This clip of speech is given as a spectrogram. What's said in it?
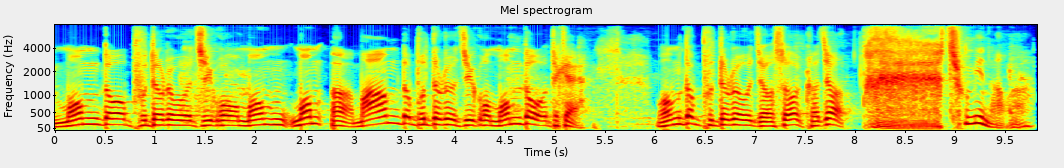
몸도 부드러워지고 몸, 몸, 어, 마음도 부드러워지고 몸도 어떻게? 몸도 부드러워져서 그저 다 춤이 나와.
